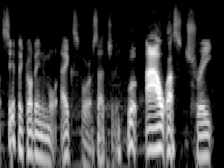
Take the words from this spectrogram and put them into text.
Let's see if they've got any more eggs for us, actually. Whoop. Ow, that's a treat.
